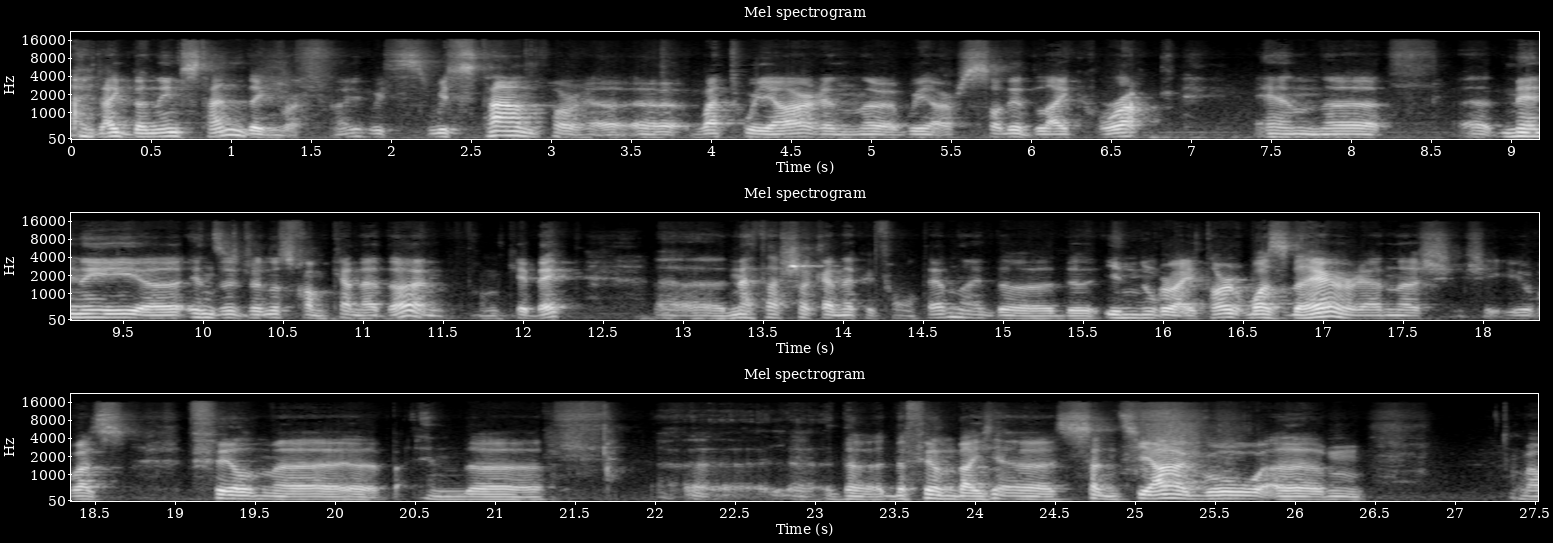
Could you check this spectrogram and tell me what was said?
I like the name Standing Rock. Right? We, we stand for uh, uh, what we are, and uh, we are solid like rock. And uh, many indigenous from Canada and from Quebec, Natasha Kanapé Fontaine, uh, the, the Innu writer, was there, and she, she was filmed in the, the the film by Santiago. Um, by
